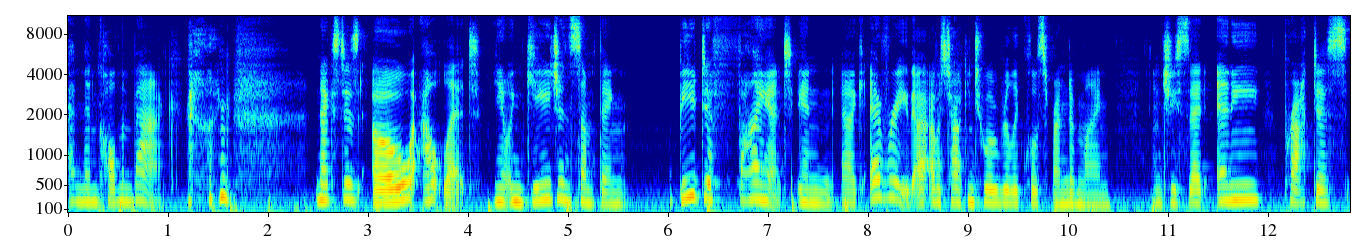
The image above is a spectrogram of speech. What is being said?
and then call them back. Next is O, outlet. You know, engage in something. Be defiant in like every. I was talking to a really close friend of mine, and she said any practice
